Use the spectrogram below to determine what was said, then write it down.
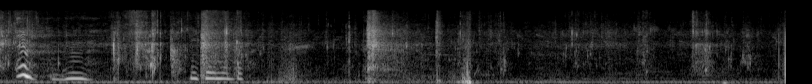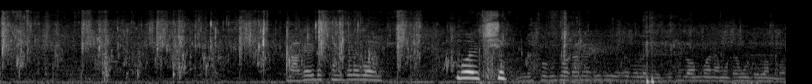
মধ্যে আগে একটা ফোন করে বল বলছি আমরা সবুজ ছটা লাঠি দিয়ে যেতে বলেছি বেশি লম্বা লম্বা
